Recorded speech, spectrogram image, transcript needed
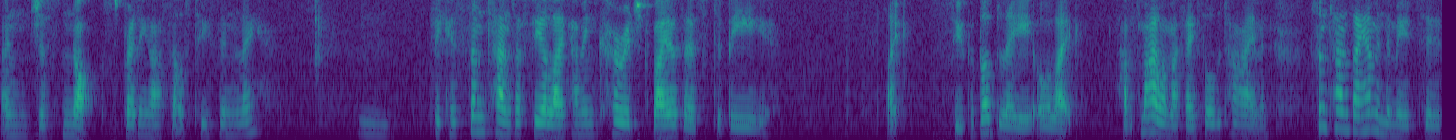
and just not spreading ourselves too thinly Mm. Because sometimes I feel like I'm encouraged by others to be like super bubbly or like have a smile on my face all the time and sometimes I am in the mood to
